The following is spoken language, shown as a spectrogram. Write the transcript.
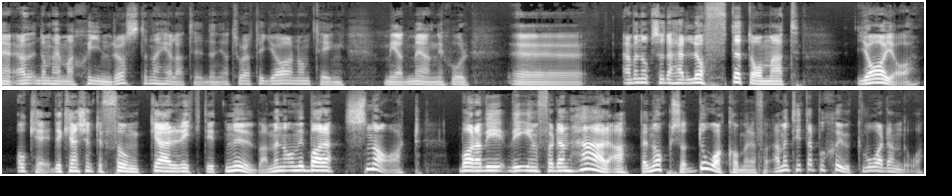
en de här maskinrösterna hela tiden. Jag tror att det gör någonting med människor. Eh, men också det här löftet om att ja, ja, okej, okay, det kanske inte funkar riktigt nu, va? men om vi bara snart, bara vi, vi inför den här appen också, då kommer det funka. Ja, men titta på sjukvården då,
